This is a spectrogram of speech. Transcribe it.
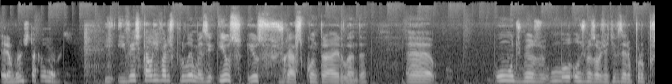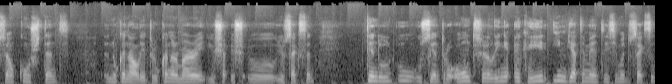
ele é um grande tacleador, mas. E, e vês que há ali vários problemas. Eu, eu, eu se jogasse contra a Irlanda, uh, um, dos meus, um, um, dos meus objetivos era pôr pressão constante no canal entre o Conor Murray e o, o, o Sexton, tendo o, o, centro ou um terceira linha a cair imediatamente em cima do Sexton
